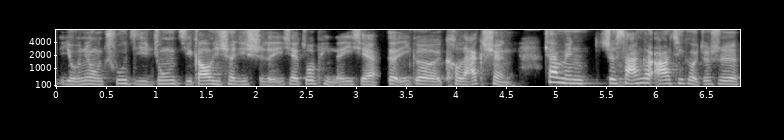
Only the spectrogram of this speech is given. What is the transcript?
有那种初级、中级、高级设计师的一些作品的一些的一个 collection。下面这三个 article 就是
